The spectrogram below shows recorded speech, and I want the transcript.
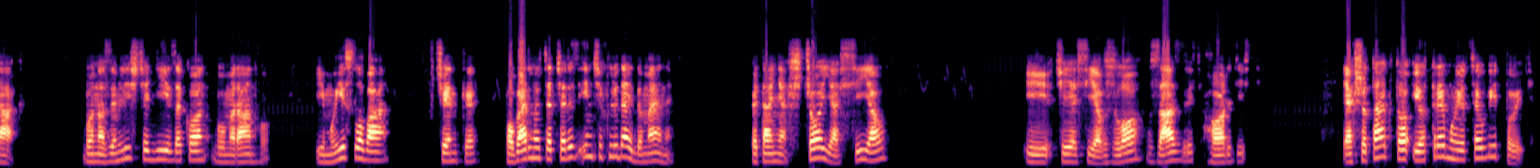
Так. Бо на землі ще діє закон бумерангу, і мої слова, вчинки повернуться через інших людей до мене. Питання, що я сіяв, і чи я сіяв зло, заздрість, гордість? Якщо так, то і отримую це у відповідь.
